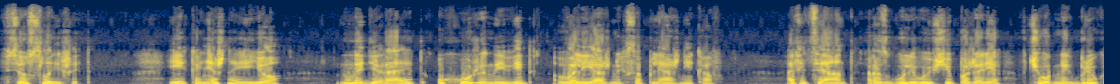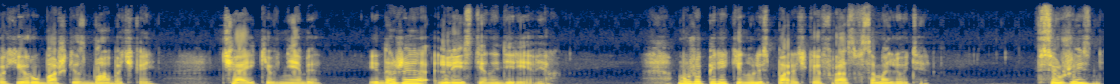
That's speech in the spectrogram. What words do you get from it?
все слышит. И, конечно, ее надирает ухоженный вид вальяжных сопляжников. Официант, разгуливающий по жаре в черных брюках и рубашке с бабочкой – чайки в небе и даже листья на деревьях. Мы уже перекинулись парочкой фраз в самолете. Всю жизнь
